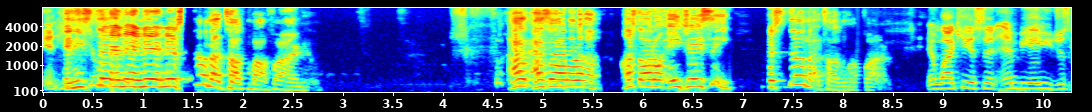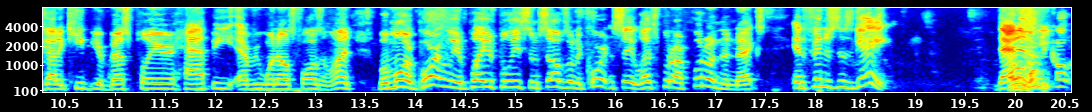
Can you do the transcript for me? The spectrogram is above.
And And he's still and, and, and they're still not talking about firing him. I, I saw it on I saw it on AJC. They're still not talking about firing. And Wakia said, NBA, you just got to keep your best player happy. Everyone else falls in line. But more importantly, the players police themselves on the court and say, let's put our foot on the necks and finish this game. That is Oh, the co-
